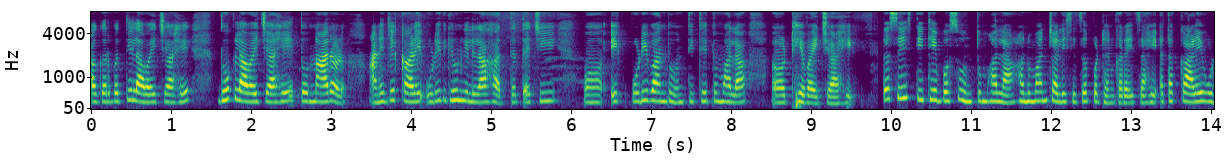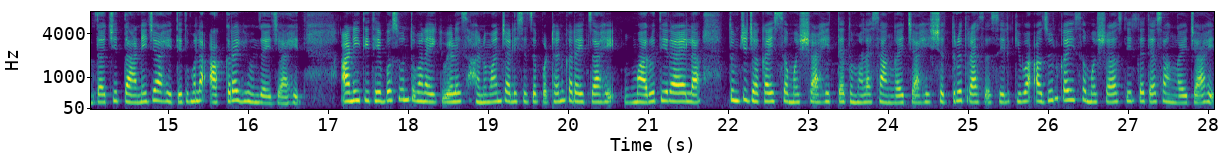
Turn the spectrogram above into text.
अगरबत्ती लावायची आहे. धूप लावायची आहे. तो नारळ आणि जे काळे उडीद घेऊन गेलेला आहात तर त्याची एक पुडी बांधून तिथे तुम्हाला ठेवायची ठेवायचे आहे. तसेच तिथे बसून तुम्हाला हनुमान चालिसेचं पठण करायचं आहे. आता काळे उडदाचे दाणे जे आहेत ते तुम्हाला अकरा घेऊन जायचे आहेत. आणि तिथे बसून तुम्हाला एक वेळेस हनुमान चालिसेचं पठण करायचं आहे. मारुती रायाला तुमची ज्या काही समस्या आहेत त्या तुम्हाला सांगायच्या आहेत. शत्रू त्रास असेल किंवा अजून काही समस्या असतील तर त्या सांगायच्या आहेत.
